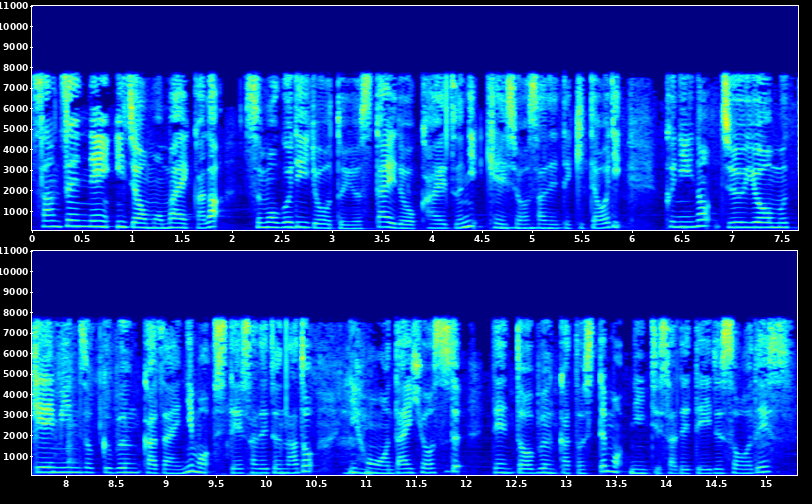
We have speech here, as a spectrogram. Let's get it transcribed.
3000年以上も前から素潜り漁というスタイルを変えずに継承されてきており、国の重要無形民族文化財にも指定されるなど、い日本を代表する伝統文化としても認知されているそうです。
